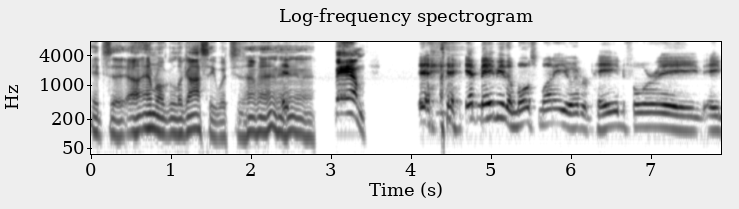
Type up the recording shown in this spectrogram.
it's uh, uh, Emerald Lagasse, which is Bam! It, it may be the most money you ever paid for a a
